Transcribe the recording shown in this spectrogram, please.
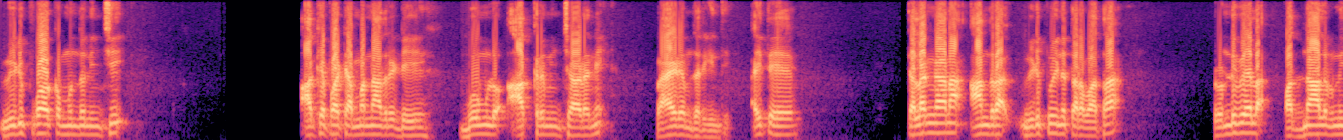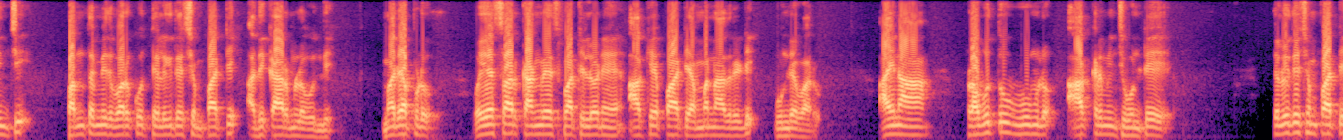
విడిపోక ముందు నుంచి ఆకేపాటి అమర్నాథ్ రెడ్డి భూములు ఆక్రమించాడని రాయడం జరిగింది. అయితే తెలంగాణ ఆంధ్ర విడిపోయిన తర్వాత రెండు వేల పద్నాలుగు నుంచి పంతొమ్మిది వరకు తెలుగుదేశం పార్టీ అధికారంలో ఉంది. మరి అప్పుడు వైఎస్ఆర్ కాంగ్రెస్ పార్టీలోనే ఆకేపాటి అమర్నాథ్ రెడ్డి ఉండేవారు. ఆయన ప్రభుత్వ భూములు ఆక్రమించి ఉంటే తెలుగుదేశం పార్టీ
